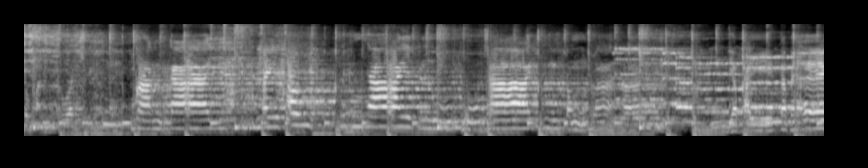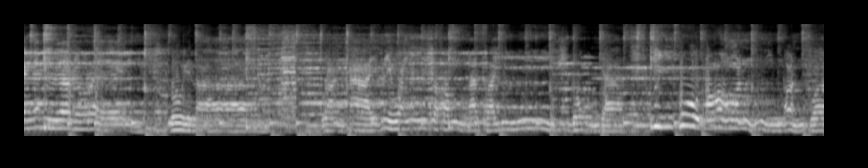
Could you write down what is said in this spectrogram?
ต้องมันตัวคิดร่างกาย ไม่ต้องคิดง่ายเป็นลูกผู้ชายต้องว่าอย่าไปตะแบงเนื้อเร็วแรงด้วยลา ร่างกายไม่ไหวก็ต้องอาศัยดมยาที่ผู้นอนนอนกว่า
